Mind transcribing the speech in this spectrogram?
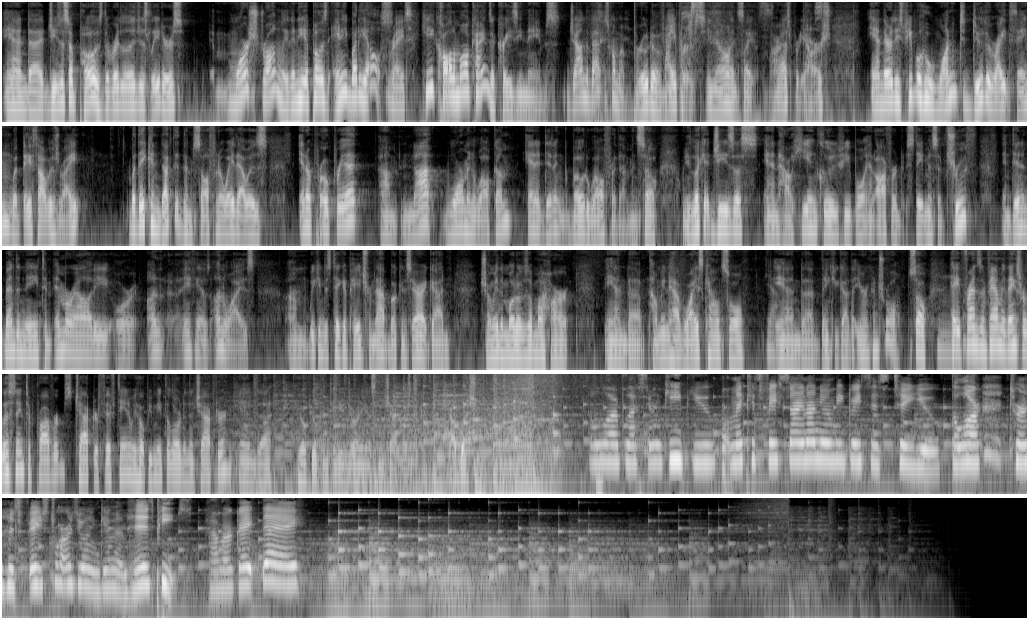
And uh, Jesus opposed the religious leaders more strongly than he opposed anybody else. Right. He called them all kinds of crazy names. John the Baptist called them a brood of vipers, you know, and it's like, right, that's pretty harsh. And there are these people who wanted to do the right thing, what they thought was right, but they conducted themselves in a way that was inappropriate, um, not warm and welcome, and it didn't bode well for them. And so when you look at Jesus and how he included people and offered statements of truth and didn't bend a knee to immorality or un- anything that was unwise, um, we can just take a page from that book and say, all right, God, show me the motives of my heart and uh, help me to have wise counsel. Yeah. And uh, thank you, God, that you're in control. So, hey, friends and family, thanks for listening to Proverbs chapter 15. We hope you meet the Lord in the chapter, and uh, we hope you'll continue joining us in the chapters to come. God bless you. The Lord bless you and keep you. Don't make his face shine on you and be gracious to you. The Lord turn his face towards you and give him his peace. Have a great day.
